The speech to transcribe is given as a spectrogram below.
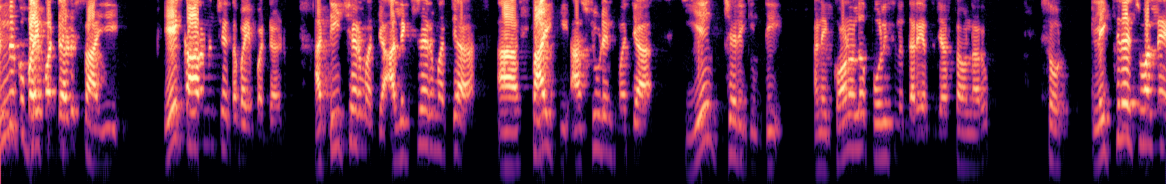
ఎందుకు భయపడ్డాడు సాయి? ఏ కారణం చేత భయపడ్డాడు? ఆ టీచర్ మధ్య ఆ లెక్చరర్ మధ్య ఆ సాయికి ఆ స్టూడెంట్ మధ్య ఏం జరిగింది అనే కోణంలో పోలీసులు దర్యాప్తు చేస్తా ఉన్నారు. సో లెక్చరర్స్ వల్లే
